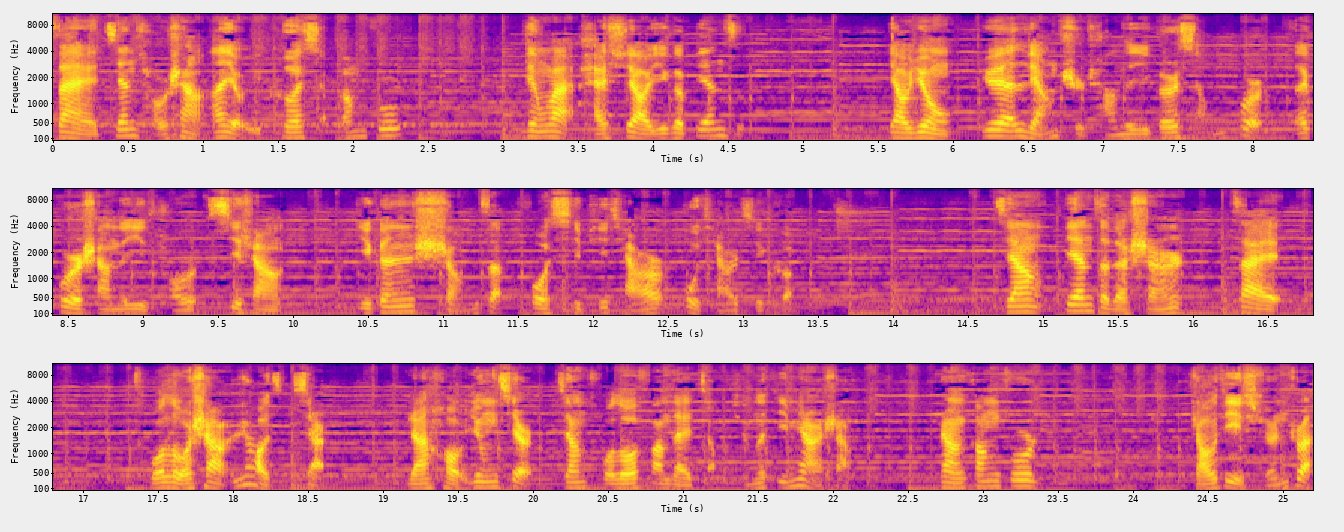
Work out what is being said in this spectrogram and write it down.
在尖头上安有一颗小钢珠，另外还需要一个鞭子，要用约两尺长的一根小木棍，在棍上的一头系上一根绳子或细皮条、布条即可，将鞭子的绳在陀螺上绕几下。然后用劲儿将陀螺放在脚平的地面上，让钢珠着地旋转。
